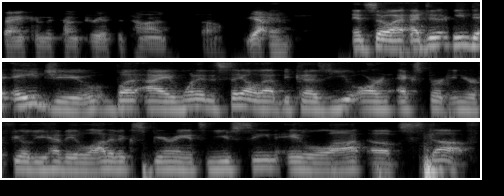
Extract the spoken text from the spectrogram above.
bank in the country at the time. So, yeah. And, and so I, I, didn't mean to age you, but I wanted to say all that because you are an expert in your field. You have a lot of experience and you've seen a lot of stuff.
